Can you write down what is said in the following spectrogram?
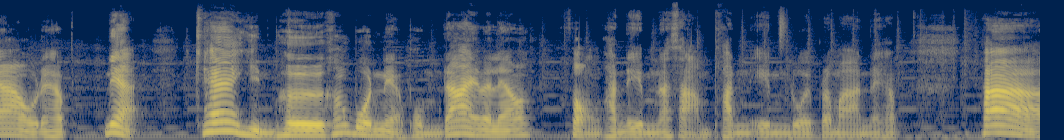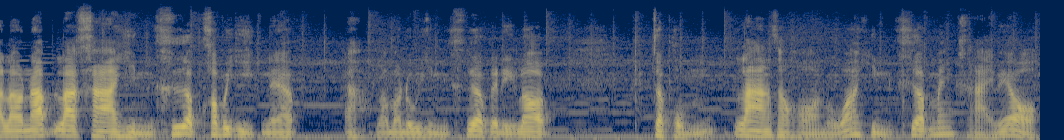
1,900 นะครับ เนี่ย แค่หินเพอข้างบนเนี่ย ผมได้มาแล้ว 2,000M นะ 3,000M โดยประมาณนะครับ ถ้าเรานับราคาหินเคลือบเข้าไปอีกนะครับอะเรามาดูหินเคลือบกันอีกรอบ จะผมลางสังหรณ์ผมว่าหินเคลือบแม่งขายไม่ออก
